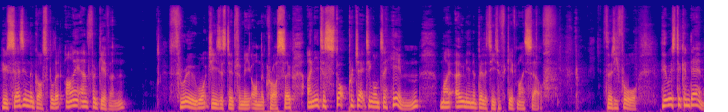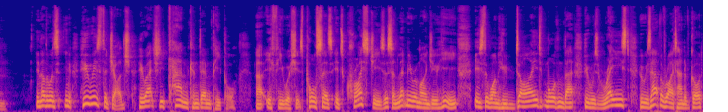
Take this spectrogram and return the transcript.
who says in the gospel that I am forgiven through what Jesus did for me on the cross. So I need to stop projecting onto Him my own inability to forgive myself. 34. Who is to condemn? In other words, you know, who is the judge who actually can condemn people uh, if he wishes? Paul says it's Christ Jesus, and let me remind you, he is the one who died more than that, who was raised, who is at the right hand of God,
